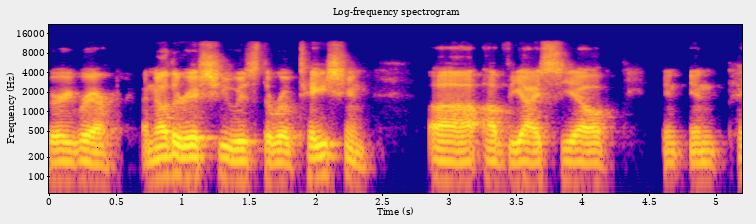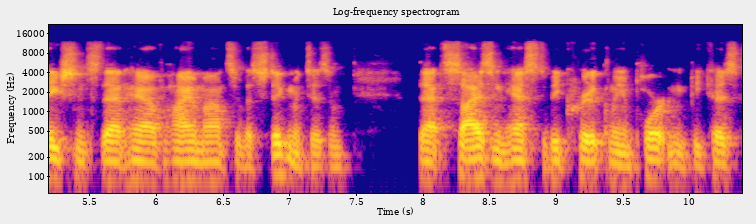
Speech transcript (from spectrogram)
Very rare. Another issue is the rotation uh, of the ICL in, in patients that have high amounts of astigmatism. That sizing has to be critically important because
